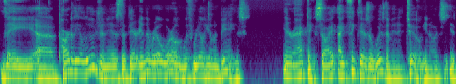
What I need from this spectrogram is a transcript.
they uh, part of the illusion is that they're in the real world with real human beings interacting. So I, I think there's a wisdom in it too. You know, it's it,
